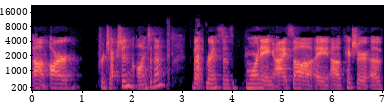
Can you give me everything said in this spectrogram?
um, our projection onto them. But for instance, this morning I saw a picture of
